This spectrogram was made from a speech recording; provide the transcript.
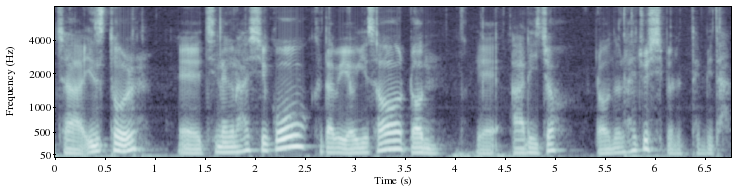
자 install 예, 진행을 하시고 그 다음에 여기서 run 예, R이죠. run을 해주시면 됩니다.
